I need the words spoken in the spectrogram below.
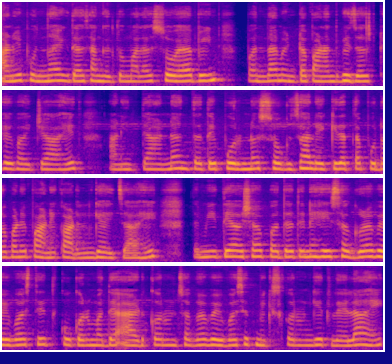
आणि पुन्हा एकदा सांगेल तुम्हाला सोयाबीन पंधरा मिनटं पाण्यात भिजत ठेवायचे आहेत. आणि त्यानंतर ते पूर्ण सोक झाले की त्यातलं पूर्णपणे पाणी काढून घ्यायचं आहे. तर मी ते अशा पद्धतीने हे सगळं व्यवस्थित कुकरमध्ये ॲड करून सगळं व्यवस्थित मिक्स करून घेतलेलं आहे.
